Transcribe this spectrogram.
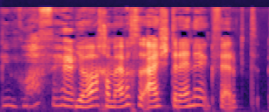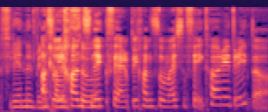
Beim Coiffeur. Ja, ich habe mir einfach so eine Strähne gefärbt. Früher bin Also ich, ich halt habe es so... nicht gefärbt, ich habe so, weißt du, so Fake-Haare drin da.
